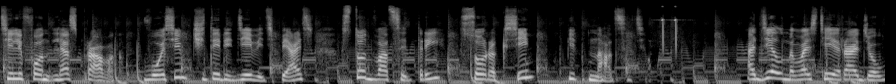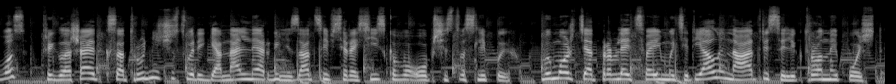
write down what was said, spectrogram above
Телефон для справок 8 495 123 47 15. Отдел новостей «Радио ВОЗ» приглашает к сотрудничеству региональной организации Всероссийского общества слепых. Вы можете отправлять свои материалы на адрес электронной почты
